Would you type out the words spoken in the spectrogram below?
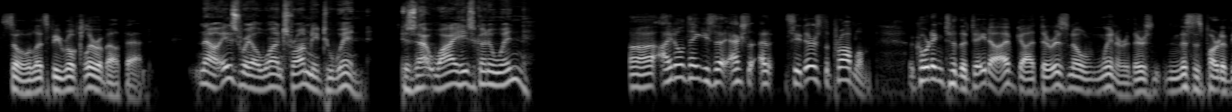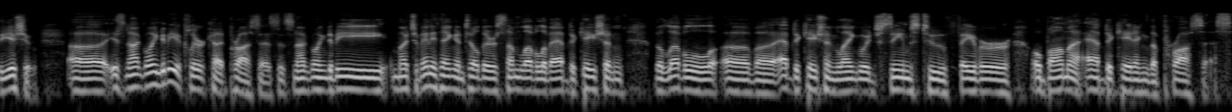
So let's be real clear about that. Now Israel wants Romney to win. Is that why he's going to win? Uh, I don't think he's a, actually. Uh, see, there's the problem. According to the data I've got, there is no winner. There's this is part of the issue. Uh, it's not going to be a clear-cut process. It's not going to be much of anything until there's some level of abdication. The level of uh, abdication language seems to favor Obama abdicating the process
